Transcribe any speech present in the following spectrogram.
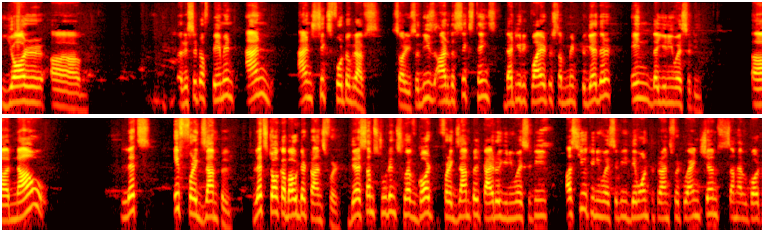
your uh, receipt of payment and and six photographs. Sorry, so these are the six things that you require to submit together in the university. Uh, now, let's if for example, let's talk about the transfer. There are some students who have got, for example, Cairo University Asyut University, they want to transfer to Ain Shams. Some have got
